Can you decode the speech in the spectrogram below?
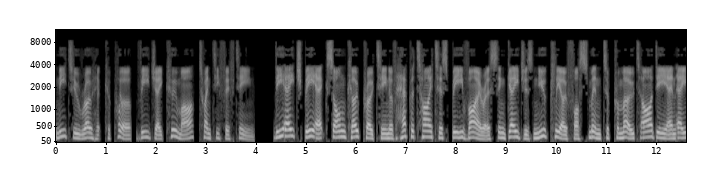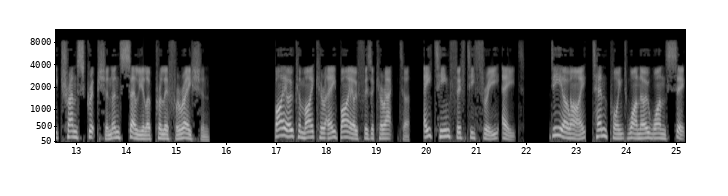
Neetu Rohit Kapoor, Vijay Kumar 2015. The HBx oncoprotein of hepatitis B virus engages nucleophosmin to promote rDNA transcription and cellular proliferation. Biochimica A Biophysica Acta. 1853 8. DOI 10.1016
